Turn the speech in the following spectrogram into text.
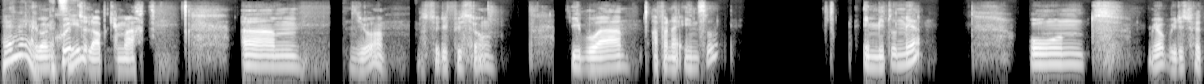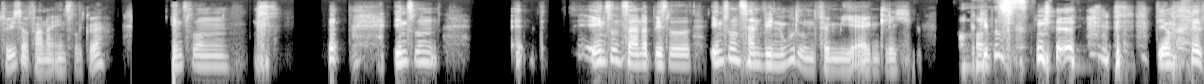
Hey, ich habe einen Kurzurlaub gemacht. Ähm, ja, was soll ich viel sagen? Ich war auf einer Insel im Mittelmeer und ja, wie das halt so ist auf einer Insel, gell? Inseln, Inseln, äh, Inseln sind ein bisschen, Inseln sind wie Nudeln für mich eigentlich. Da gibt's, die haben,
